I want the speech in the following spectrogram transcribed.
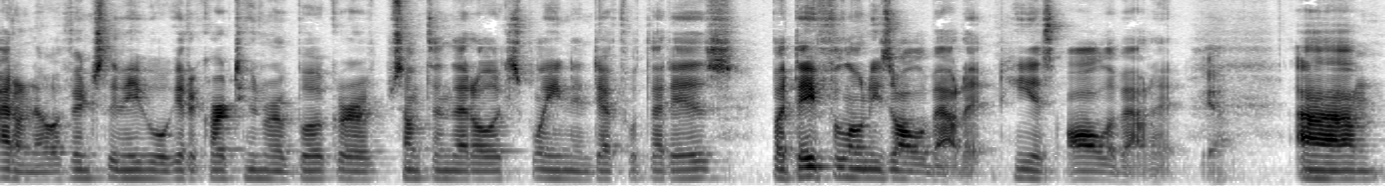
I don't know. Eventually, maybe we'll get a cartoon or a book or something that'll explain in depth what that is. But Dave Filoni's all about it. He is all about it. yeah. Um,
